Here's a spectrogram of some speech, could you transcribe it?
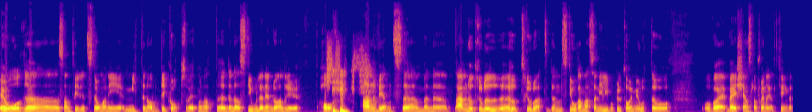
år. Eh, samtidigt står man i mitten av Decop så vet man att eh, den där stolen ändå aldrig har använts. Eh, men, nej, men hur, tror du, hur tror du att den stora massan i Liverpool tar emot det och, och vad, är, vad är känslan generellt kring det?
